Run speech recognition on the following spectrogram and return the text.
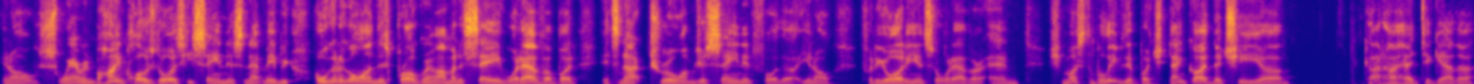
you know, swearing behind closed doors. He's saying this and that. Maybe, oh, we're going to go on this program. I'm going to say whatever, but it's not true. I'm just saying it for the, you know, for the audience or whatever. And she must have believed it, but thank God that she uh, got her head together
